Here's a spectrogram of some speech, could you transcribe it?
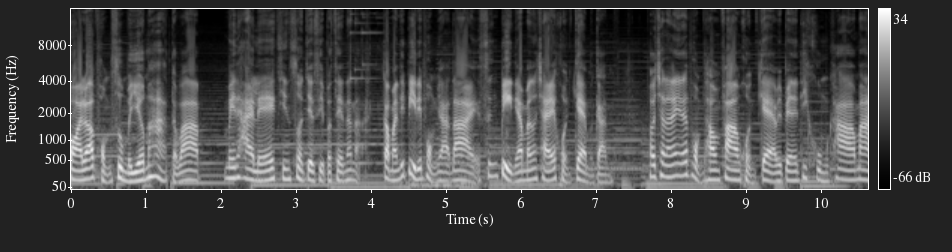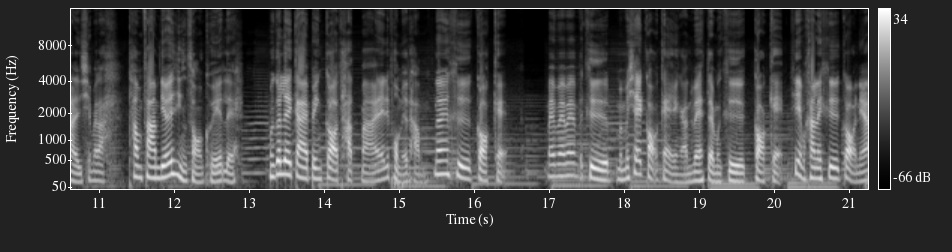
ปอยแล้วว่าผมสุ่มไปเยอะมาก แต่ว่าไม่ได้เลยชิ้นส่วน 70%นั่นน่ะกลับมาที่ปีกที่ผมอยากได้ ซึ่งปีกเนี่ยมันต้องใช้ขนแกะเหมือนกัน เพราะฉะนั้นถ้าผมทำฟาร์มขนแกะมันเป็นที่คุ้มค่ามากเลยใช่ไหมล่ะทำฟาร์มเดียวได้ถึง2เควสเลย มันก็เลยกลายเป็นเกาะถัดมาเนี่ยที่ผมจะทำนั่นก็คือเกาะแกะไม่ไม่ไม่คือมันไม่ใช่เกาะแกะอย่างนั้นเว้ยแต่มันคือเกาะแกะที่สำคัญเลยคือเกาะเนี้ย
